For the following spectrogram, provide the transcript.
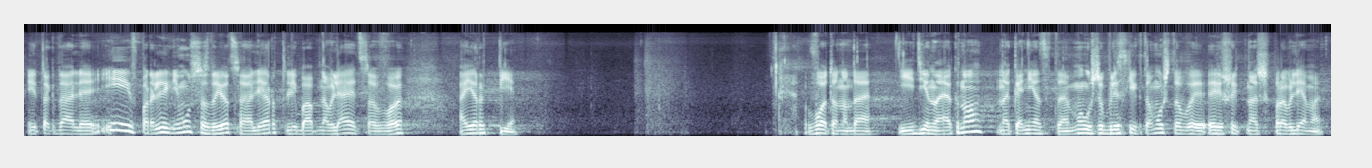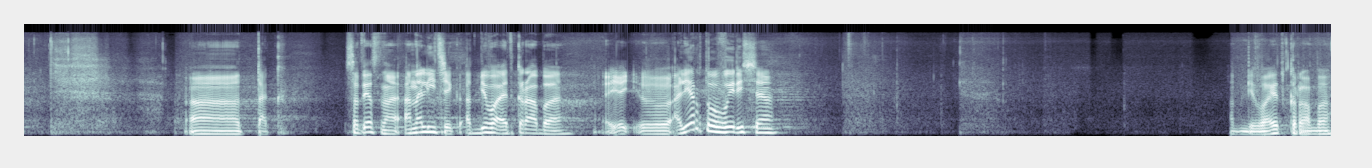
и так далее. И в параллель к нему создается алерт, либо обновляется в IRP. Вот оно, да, единое окно. Наконец-то мы уже близки к тому, чтобы решить наши проблемы. А, так, соответственно, аналитик отбивает краба э, э, алерту в вырисе, Отбивает краба.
